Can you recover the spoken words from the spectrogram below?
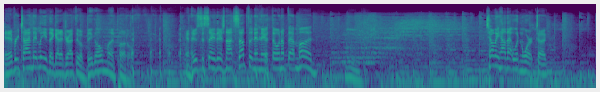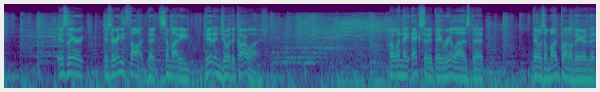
Every time they leave, they got to drive through a big old mud puddle. and who's to say there's not something in there throwing up that mud? Tell me how that wouldn't work, Tig. Is there is there any thought that somebody did enjoy the car wash? But when they exited, they realized that there was a mud puddle there that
